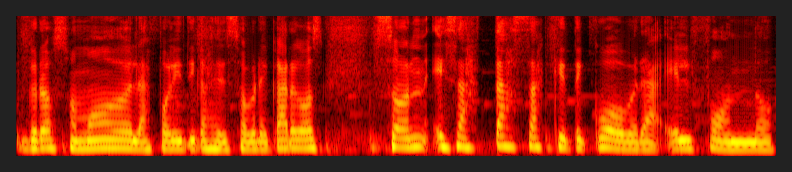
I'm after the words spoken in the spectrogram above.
grosso modo, las políticas de sobrecargos son esas tasas que te cobra el fondo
